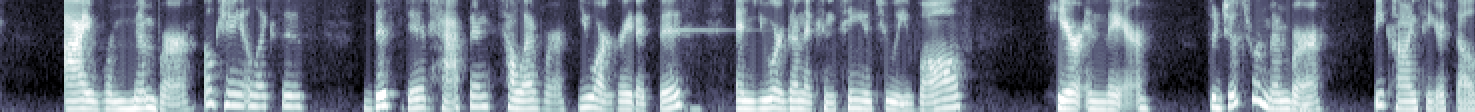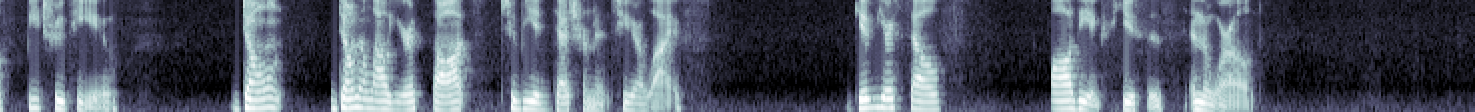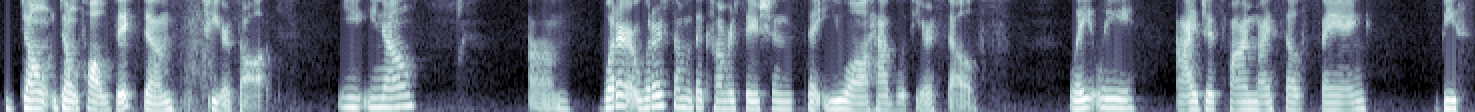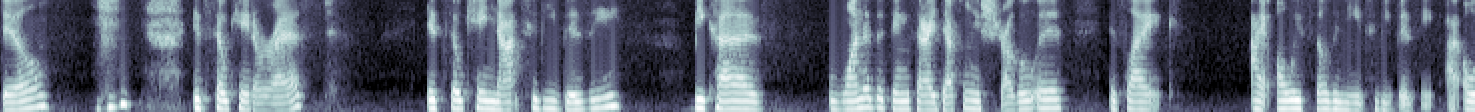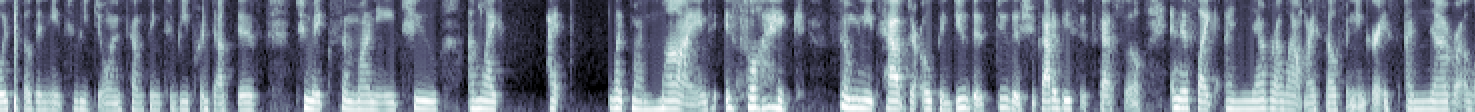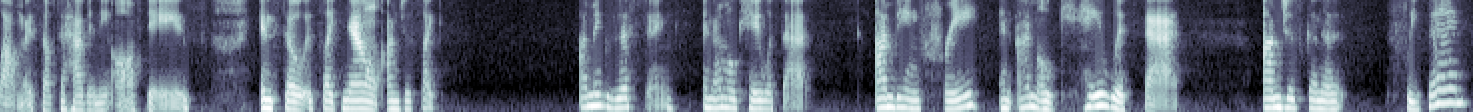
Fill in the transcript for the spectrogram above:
I remember, okay, Alexis, this did happen. However, you are great at this and you are going to continue to evolve here and there. So just remember be kind to yourself, be true to you. Don't don't allow your thoughts to be a detriment to your life. Give yourself all the excuses in the world. Don't don't fall victim to your thoughts. You you know, um, what are what are some of the conversations that you all have with yourself? Lately, I just find myself saying, "Be still." it's okay to rest. It's okay not to be busy because one of the things that I definitely struggle with is like I always feel the need to be busy. I always feel the need to be doing something, to be productive, to make some money, to I'm like I like my mind is like so many tabs are open. Do this, do this. You got to be successful. And it's like I never allowed myself any grace. I never allowed myself to have any off days. And so it's like now I'm just like I'm existing and I'm okay with that. I'm being free and I'm okay with that. I'm just going to sleep in.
